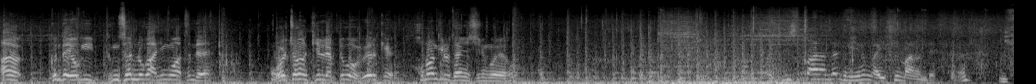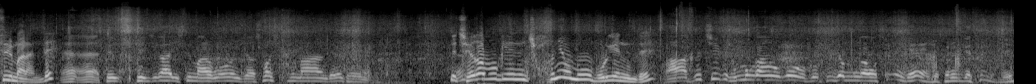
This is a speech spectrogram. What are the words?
아, 근데 여기 등산로가 아닌 것 같은데 멀쩡한 길 냅두고 왜 이렇게 험한 길로 다니시는 거예요? 20만 원들 되는 거야 있을 만한데. 있을 만한데? 예, 예. 돼- 돼지가 있을 만하고 이제 서식할 만한 데는 되는 거야. 근데 제가 보기에는 전혀 뭐 모르겠는데. 아, 그렇지. 그 전문가하고 그 비전문가하고 틀린 게 이제 그런 게 틀리지.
